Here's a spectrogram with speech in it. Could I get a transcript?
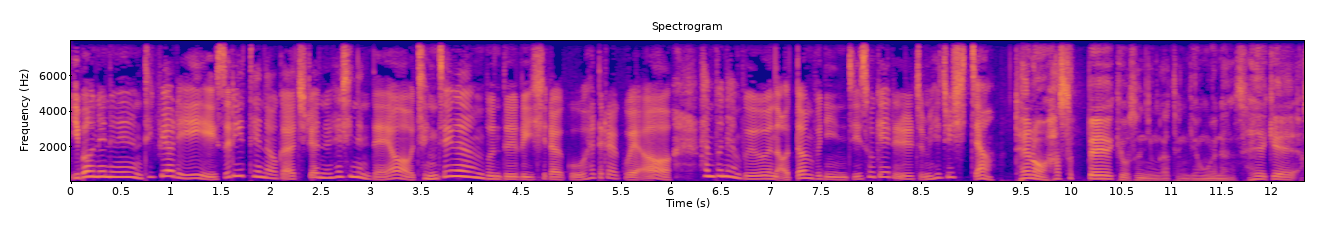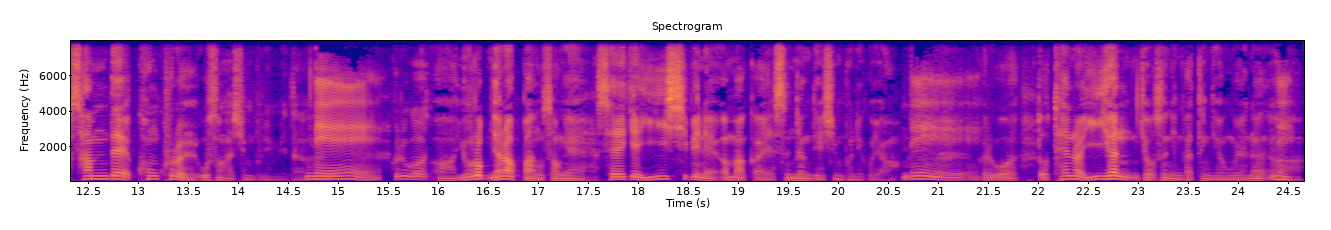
이번에는 특별히 three 테너가 출연을 하시는데요. 쟁쟁한 분들이시라고 하더라고요. 한 분 한 분 어떤 분인지 소개를 좀 해주시죠. 테너 하석배 교수님 같은 경우에는 세계 3대 콩쿠르를 우승하신 분입니다. 네, 그리고 어, 유럽 연합 방송에 세계 20인의 음악가에 선정되신 분이고요. 네, 그리고 또 테너 이현 교수님 같은 경우에는 네. 어,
